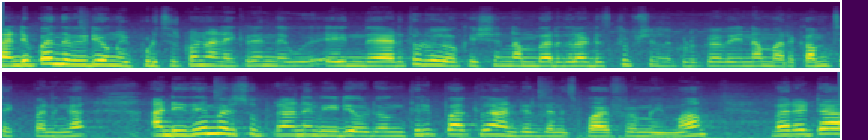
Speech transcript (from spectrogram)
கண்டிப்பாக இந்த வீடியோ உங்களுக்கு பிடிச்சிருக்கும்னு நினைக்கிறேன். இந்த இந்த இடத்தோட லொக்கேஷன் நம்பர் இதெல்லாம் டிஸ்கிரிப்ஷனில் கொடுக்குற வேணா மறக்காம செக் பண்ணுங்கள் அண்ட் இதே மாதிரி சூப்பரான வீடியோ உங்களுக்கு திருப்பி பார்க்கலாம் அண்டில் தனிஸ் பாய் ஃப்ரம் மேமா வரட்டா!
